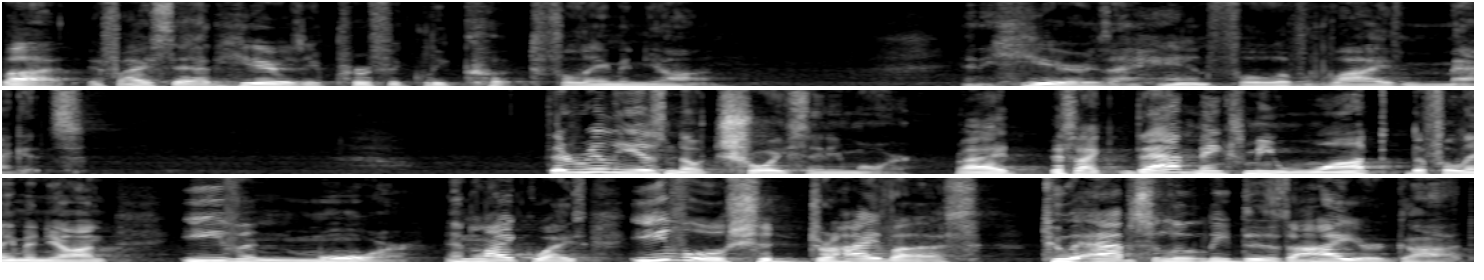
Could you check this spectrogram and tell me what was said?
But if I said, Here is a perfectly cooked filet mignon, and here is a handful of live maggots, there really is no choice anymore right? It's like that makes me want the filet mignon even more. And likewise, evil should drive us to absolutely desire God,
